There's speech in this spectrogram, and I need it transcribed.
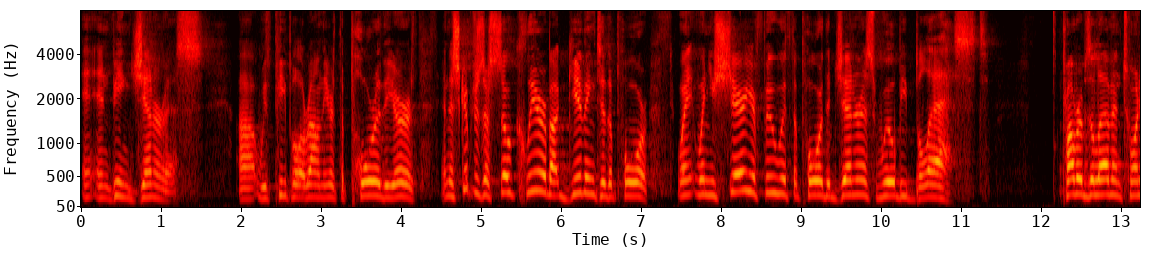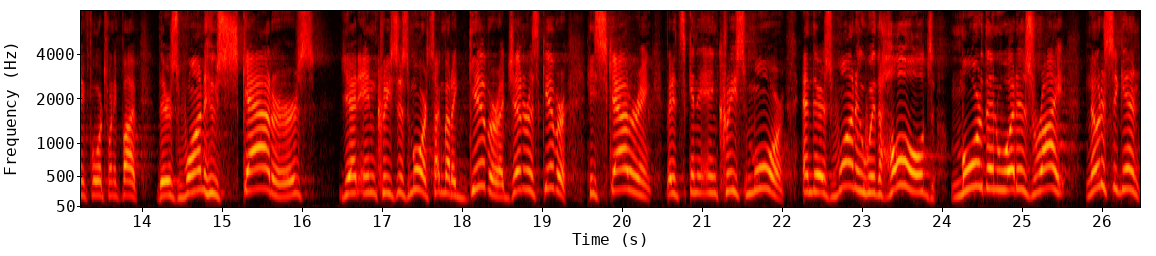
in, in being generous uh, with people around the earth, the poor of the earth. And the scriptures are so clear about giving to the poor. When, when you share your food with the poor, the generous will be blessed. Proverbs 11, 24, 25. There's one who scatters yet increases more. It's talking about a giver, a generous giver. He's scattering, but it's going to increase more. And there's one who withholds more than what is right. Notice again,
